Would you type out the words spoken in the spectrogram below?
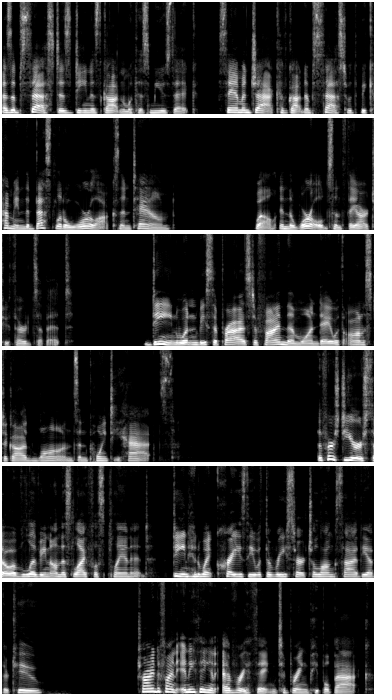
As obsessed as Dean has gotten with his music, Sam and Jack have gotten obsessed with becoming the best little warlocks in town. Well, in the world, since they are two thirds of it. Dean wouldn't be surprised to find them one day with honest to God wands and pointy hats. The first year or so of living on this lifeless planet, Dean had went crazy with the research alongside the other two trying to find anything and everything to bring people back.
